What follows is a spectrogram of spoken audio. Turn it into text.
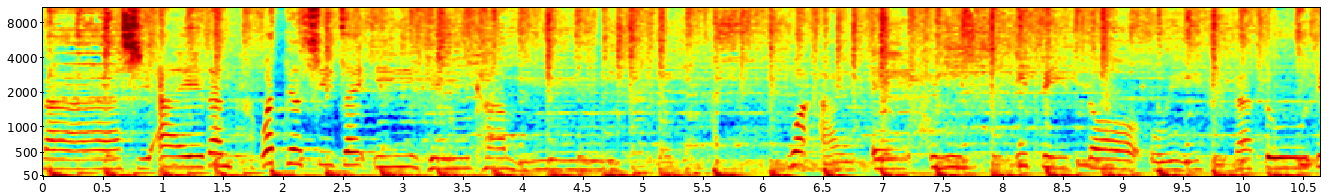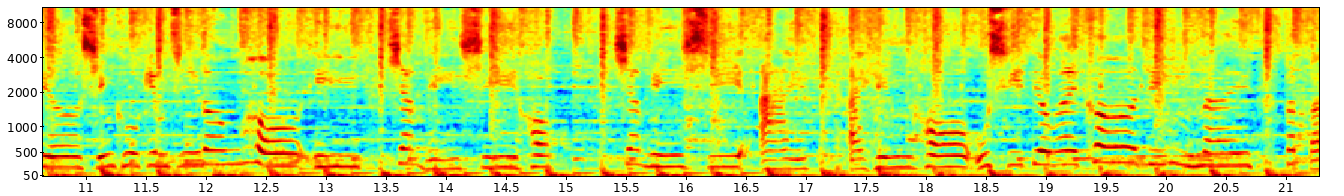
若是爱咱，我就是在伊胸坎。我爱的伊，伊伫倒位？若拄着身躯金钱拢予伊。什么是福？什么是爱？爱幸福有时就爱靠忍耐。爸爸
